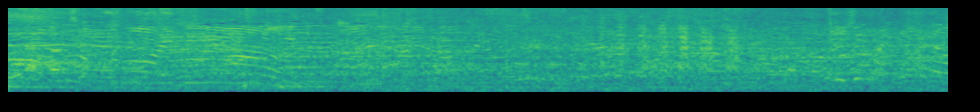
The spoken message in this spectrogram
哎呀？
